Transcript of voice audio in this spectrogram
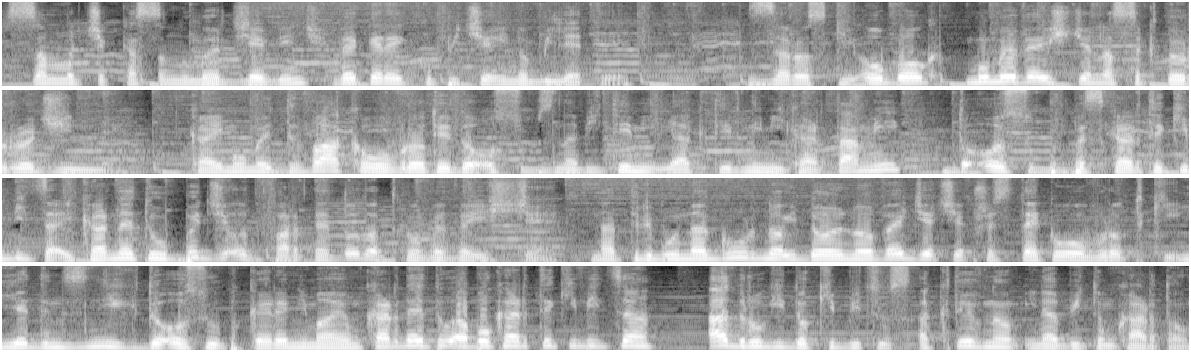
Sam macie kasa numer 9, w której kupicie ino bilety. Zaroski obok mamy wejście na sektor rodzinny. Kaj mamy dwa kołowroty do osób z nabitymi i aktywnymi kartami, do osób bez karty kibica i karnetu będzie otwarte dodatkowe wejście. Na trybuna górno i dolno wejdziecie przez te kołowrotki. Jeden z nich do osób, które nie mają karnetu albo karty kibica, a drugi do kibiców z aktywną i nabitą kartą.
